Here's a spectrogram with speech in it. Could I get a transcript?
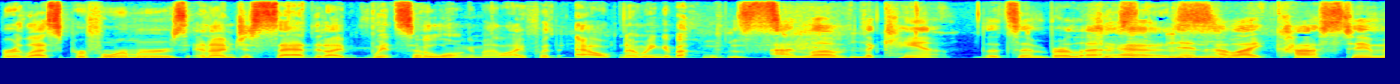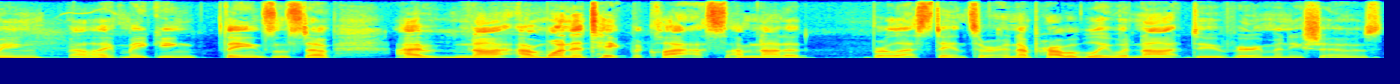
burlesque performers, and I'm just sad that I went so long in my life without knowing about this. I love the camp that's in burlesque. Yes. And I like costuming. I like making things and stuff. I'm not I want to take the class. I'm not a burlesque dancer and I probably would not do very many shows.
